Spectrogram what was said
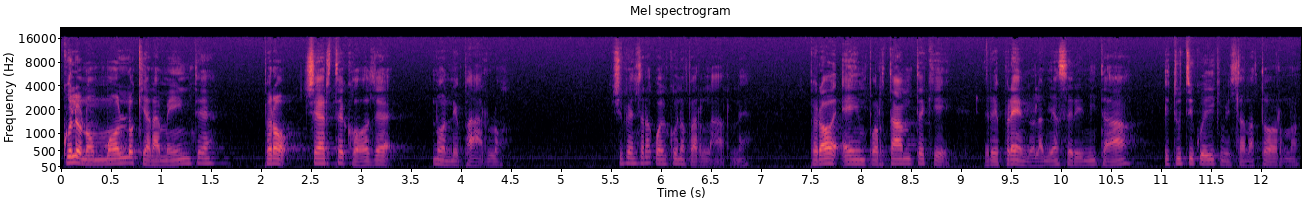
quello non mollo chiaramente, però certe cose non ne parlo. Ci penserà qualcuno a parlarne, però è importante che riprendo la mia serenità e tutti quelli che mi stanno attorno,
